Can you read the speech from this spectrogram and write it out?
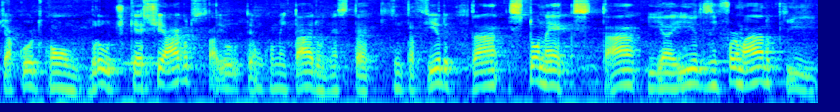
De acordo com o Broadcast Agro, saiu tem um comentário nesta quinta-feira da Stonex, tá? E aí eles informaram que,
